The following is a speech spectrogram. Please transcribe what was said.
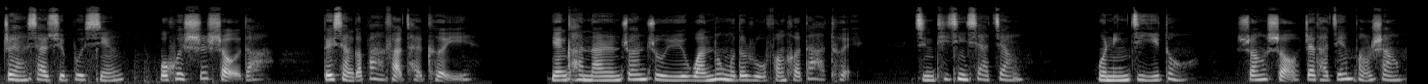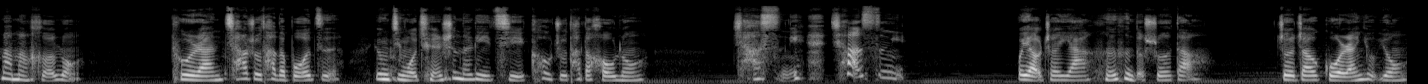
这样下去不行，我会失手的，得想个办法才可以。眼看男人专注于玩弄我的乳房和大腿，警惕性下降，我灵机一动，双手在他肩膀上慢慢合拢，突然掐住他的脖子，用尽我全身的力气扣住他的喉咙。掐死你！掐死你！我咬着牙狠狠地说道。这招果然有用，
